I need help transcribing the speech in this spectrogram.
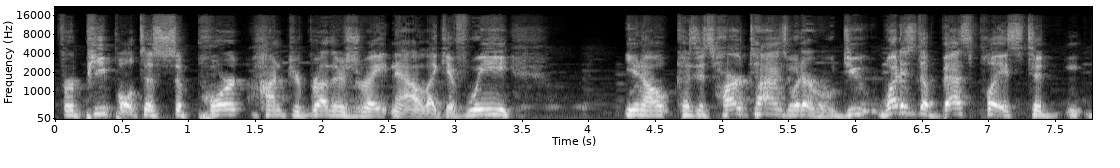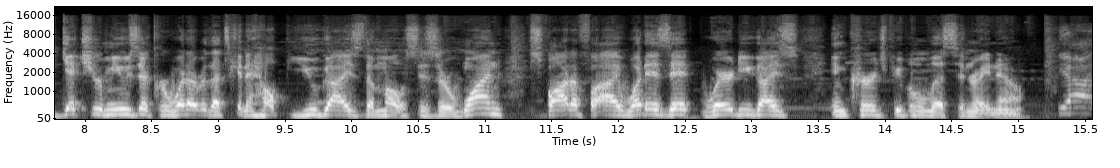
for people to support Hunter Brothers right now? Like if we you know, because it's hard times, whatever. Do you, what is the best place to get your music or whatever that's going to help you guys the most? Is there one Spotify? What is it? Where do you guys encourage people to listen right now? Yeah,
